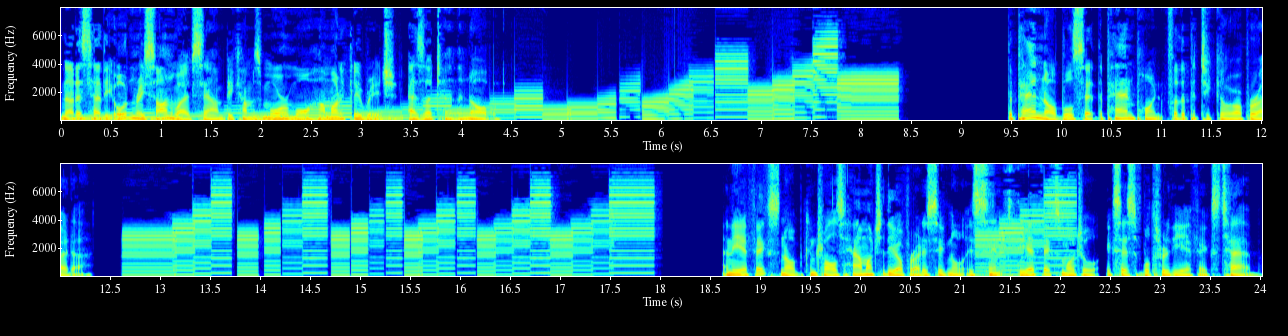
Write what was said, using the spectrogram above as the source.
Notice how the ordinary sine wave sound becomes more and more harmonically rich as I turn the knob. Pan knob will set the pan point for the particular operator. And the FX knob controls how much of the operator signal is sent to the FX module accessible through the FX tab.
